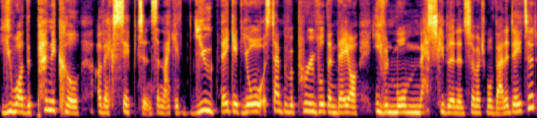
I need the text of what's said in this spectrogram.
you are the pinnacle of acceptance. And like if you they get your stamp of approval, then they are even more masculine and so much more validated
